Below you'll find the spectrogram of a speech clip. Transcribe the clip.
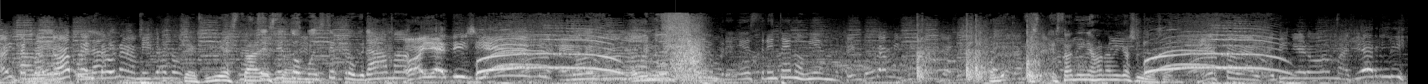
Ay, te, voy a presentar una amiga. ¿no? Qué fiesta Usted se esta. tomó este programa. Hoy es diciembre. No es No, no es noviembre, es 30 de noviembre. Es- esta niña es una amiga suya. sí. Esta ahí vinieron Mayerly.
